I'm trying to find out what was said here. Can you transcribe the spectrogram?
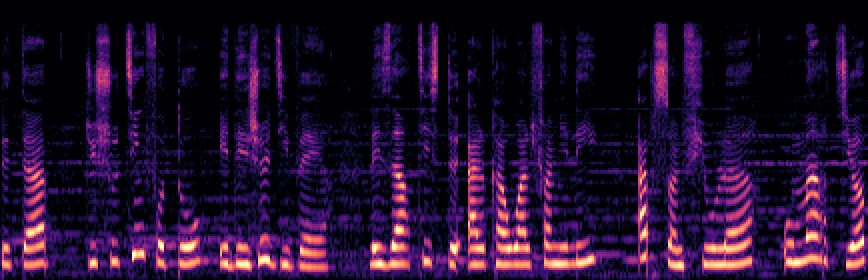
de table, du shooting photo et des jeux divers. Les artistes Alkawal Family, Abson Fuller, Oumar Diop,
